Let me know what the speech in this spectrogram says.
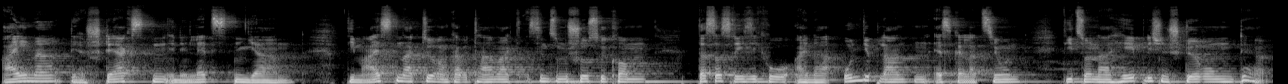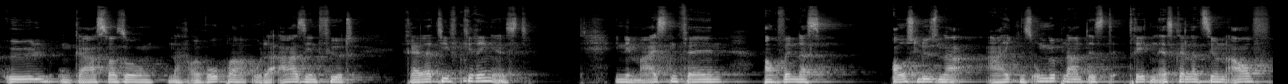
einer der stärksten in den letzten Jahren. Die meisten Akteure am Kapitalmarkt sind zum Schluss gekommen, dass das Risiko einer ungeplanten Eskalation, die zu einer erheblichen Störung der Öl- und Gasversorgung nach Europa oder Asien führt, relativ gering ist. In den meisten Fällen, auch wenn das auslösende Ereignis ungeplant ist, treten Eskalationen auf,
